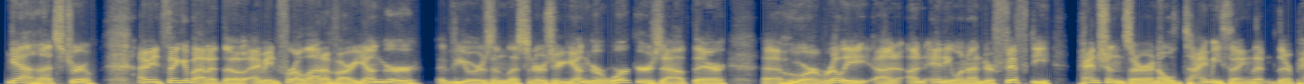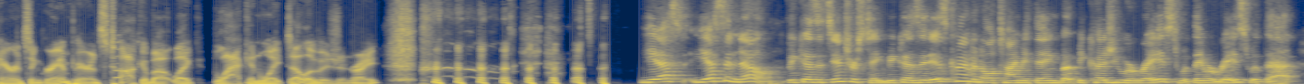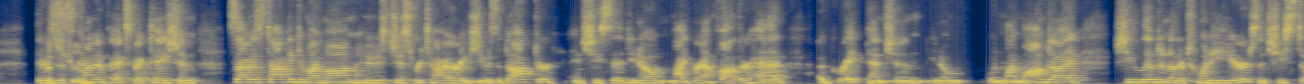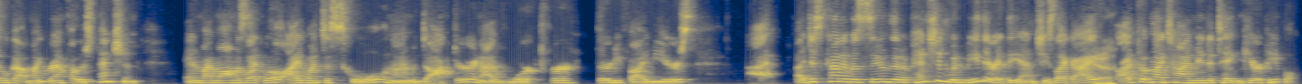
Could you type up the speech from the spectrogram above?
yeah, that's true. I mean, think about it though. I mean, for a lot of our younger viewers and listeners or younger workers out there uh, who are really uh, un- anyone under 50 pensions are an old timey thing that their parents and grandparents talk about like black and white television right yes yes and no because it's interesting because it is kind of an old timey thing but because you were raised with they were raised with that there's That's this true. kind of expectation. So I was talking to my mom who's just retiring. She was a doctor. And she said, you know, my grandfather had a great pension. You know, when my mom died, she lived another 20 years and she still got my grandfather's pension. And my mom was like, well, I went to school and I'm a doctor and I've worked for 35 years. I, I just kind of assumed that a pension would be there at the end. She's like, I, yeah. I put my time into taking care of people.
